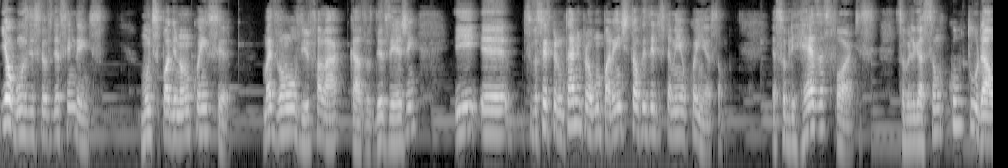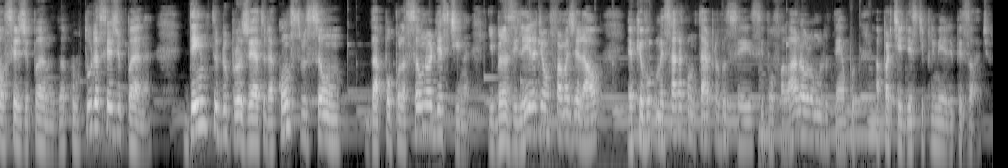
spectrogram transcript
e alguns de seus descendentes. Muitos podem não conhecer, mas vão ouvir falar, caso desejem, e é, se vocês perguntarem para algum parente, talvez eles também o conheçam. É sobre rezas fortes sobre ligação cultural sergipana, da cultura sergipana, dentro do projeto da construção da população nordestina e brasileira de uma forma geral, é o que eu vou começar a contar para vocês e vou falar ao longo do tempo a partir deste primeiro episódio.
